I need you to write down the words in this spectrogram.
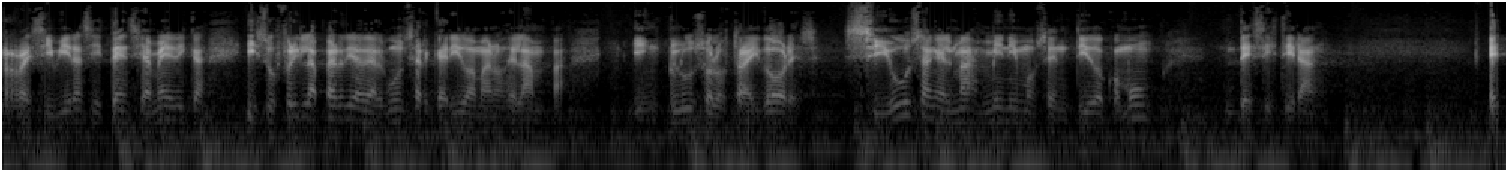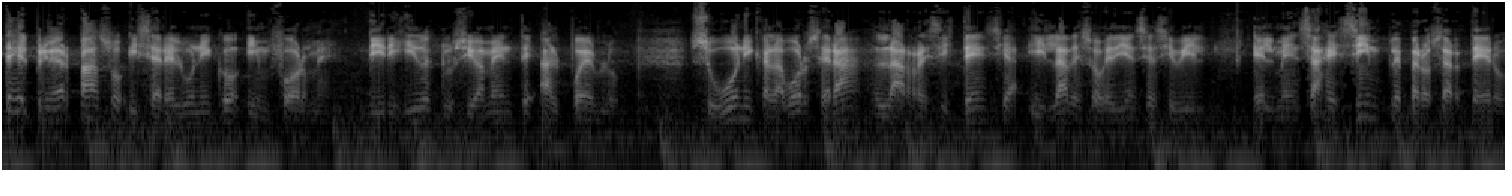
recibir asistencia médica y sufrir la pérdida de algún ser querido a manos de Lampa. Incluso los traidores, si usan el más mínimo sentido común, desistirán. Este es el primer paso y será el único informe, dirigido exclusivamente al pueblo. Su única labor será la resistencia y la desobediencia civil. El mensaje simple pero certero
